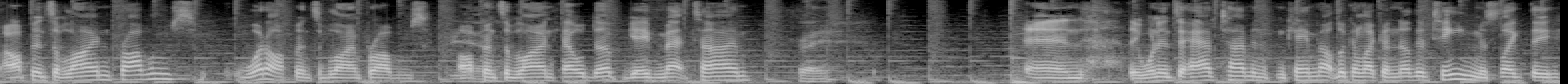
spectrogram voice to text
offensive line problems. What offensive line problems? Yeah. Offensive line held up, gave Matt time, Right. And they went into halftime and, and came out looking like another team. It's like they,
